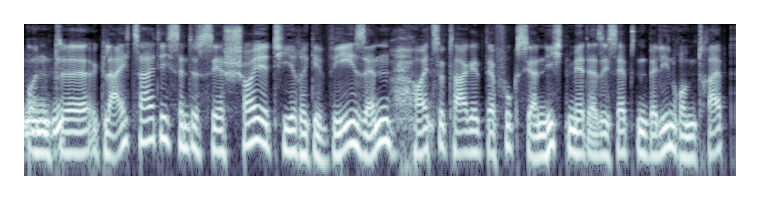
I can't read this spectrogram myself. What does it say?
Und mhm. äh, gleichzeitig sind es sehr scheue Tiere gewesen. Heutzutage der Fuchs ja nicht mehr, der sich selbst in Berlin rumtreibt.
